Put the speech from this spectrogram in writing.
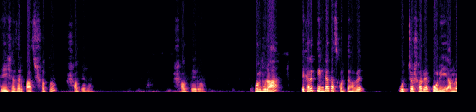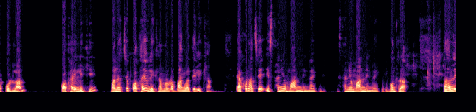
তেইশ হাজার পাঁচশত সতেরো। সতেরো। বন্ধুরা, এখানে তিনটা কাজ করতে হবে। উচ্চ স্বরে পড়ি, আমরা পড়লাম, কথাই লিখি মানে হচ্ছে কথাইও লিখলাম, আমরা বাংলাতেই লিখলাম। এখন আছে স্থানীয় মান নির্ণয় করি, স্থানীয় মান নির্ণয় করি। বন্ধুরা, তাহলে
